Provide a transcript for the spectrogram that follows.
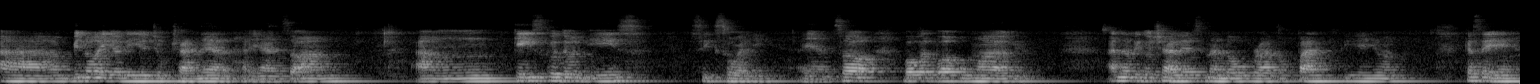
Ah, binura yun ni YouTube channel. Ayan. So, ang ang case ko doon is sexually. Ayan. So, bawal po ako mag ano Ligo challenge na no bra to panty. Ayun. Kasi,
